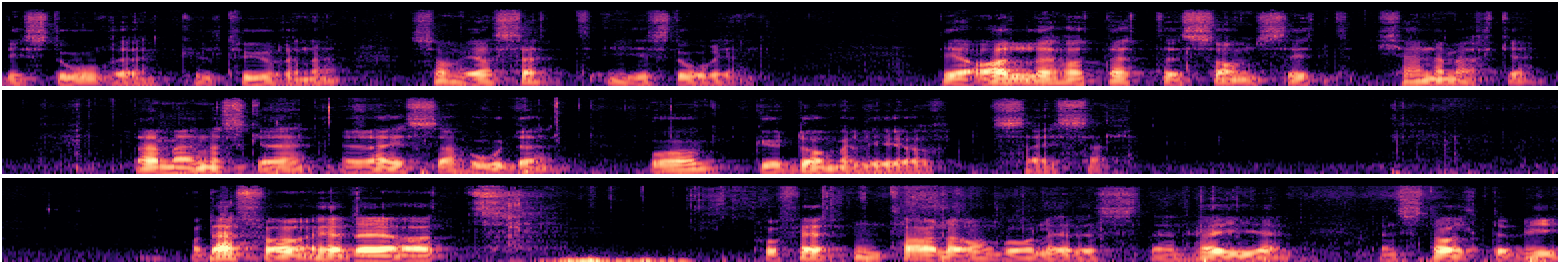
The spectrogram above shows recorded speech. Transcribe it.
de store kulturene som vi har sett i historien. De har alle hatt dette som sitt kjennemerke, der mennesket reiser hodet og guddommeliggjør seg selv. Og Derfor er det at profeten taler om hvorledes den høye, den stolte by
